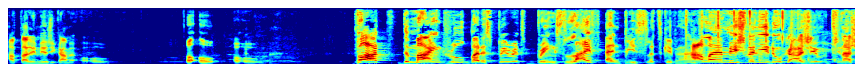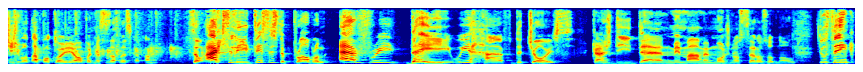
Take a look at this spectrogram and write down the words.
A tady my říkáme, oh, oh. Oh, oh. But the mind ruled by the Spirit brings life and peace. Let's give a hand. Ale myšlení ducha živ, přináší život a pokoj. Jo, pojďme se zatleskat. Ano. So actually, this is the problem. Every day we have the choice Každý den my máme možnost se rozhodnout. to think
